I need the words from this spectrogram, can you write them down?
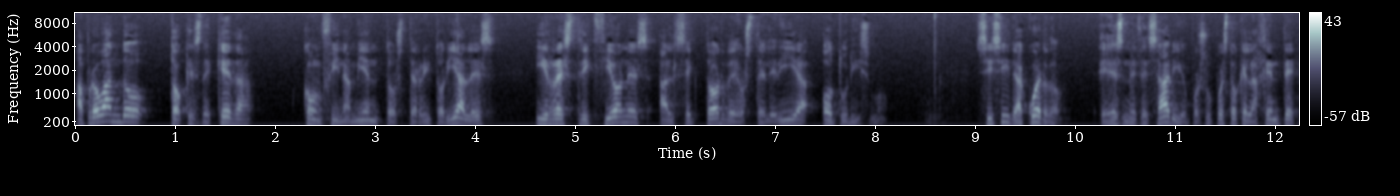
aprobando toques de queda, confinamientos territoriales y restricciones al sector de hostelería o turismo. Sí, sí, de acuerdo. Es necesario, por supuesto, que la gente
